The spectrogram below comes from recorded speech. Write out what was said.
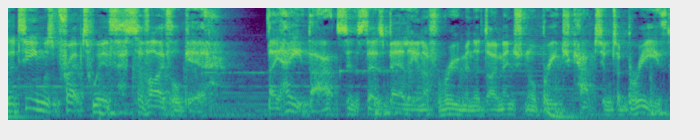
The team was prepped with survival gear, they hate that, since there's barely enough room in the dimensional breach capsule to breathe,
